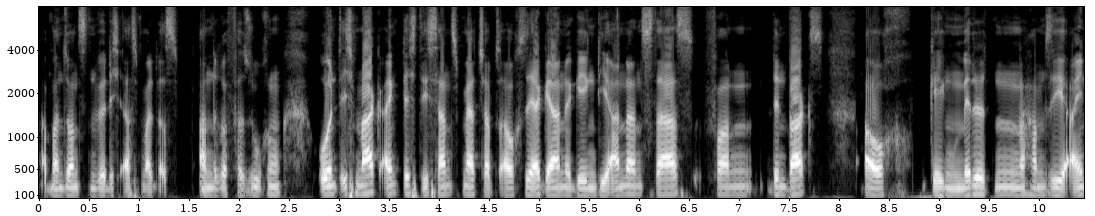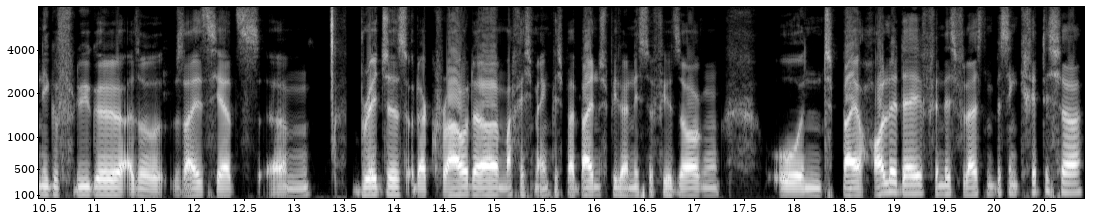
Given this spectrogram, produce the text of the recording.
Aber ansonsten würde ich erstmal das andere versuchen. Und ich mag eigentlich die Suns-Matchups auch sehr gerne gegen die anderen Stars von den Bucks. Auch gegen Middleton haben sie einige Flügel, also sei es jetzt ähm, Bridges oder Crowder mache ich mir eigentlich bei beiden Spielern nicht so viel Sorgen. Und bei Holiday finde ich es vielleicht ein bisschen kritischer,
